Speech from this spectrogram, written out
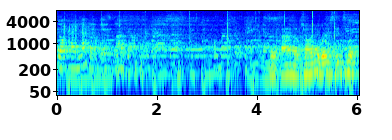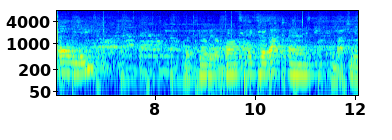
勝敗が決定します So Anne of China raced into an early lead. But Gobil of France pegged her back and the match is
